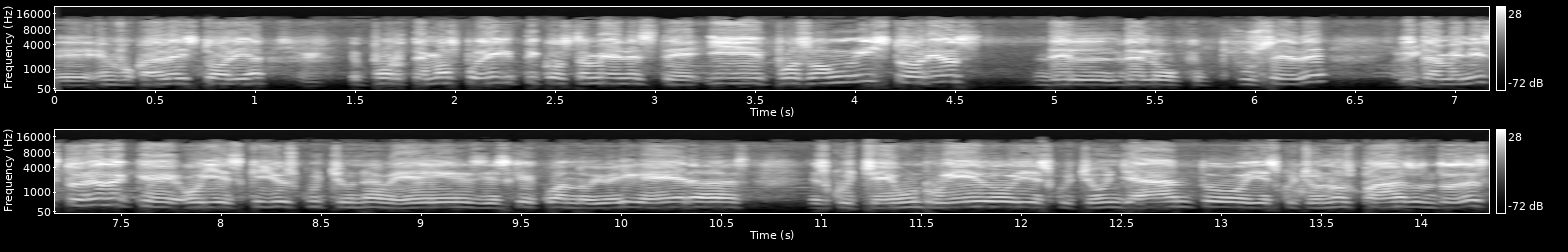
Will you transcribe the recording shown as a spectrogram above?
eh, enfocada en la historia, por temas políticos también, este, y pues son historias del- de lo que sucede y también historias de que, oye, es que yo escuché una vez, y es que cuando iba a Higueras, escuché un ruido, y escuché un llanto, y escuché unos pasos, entonces,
